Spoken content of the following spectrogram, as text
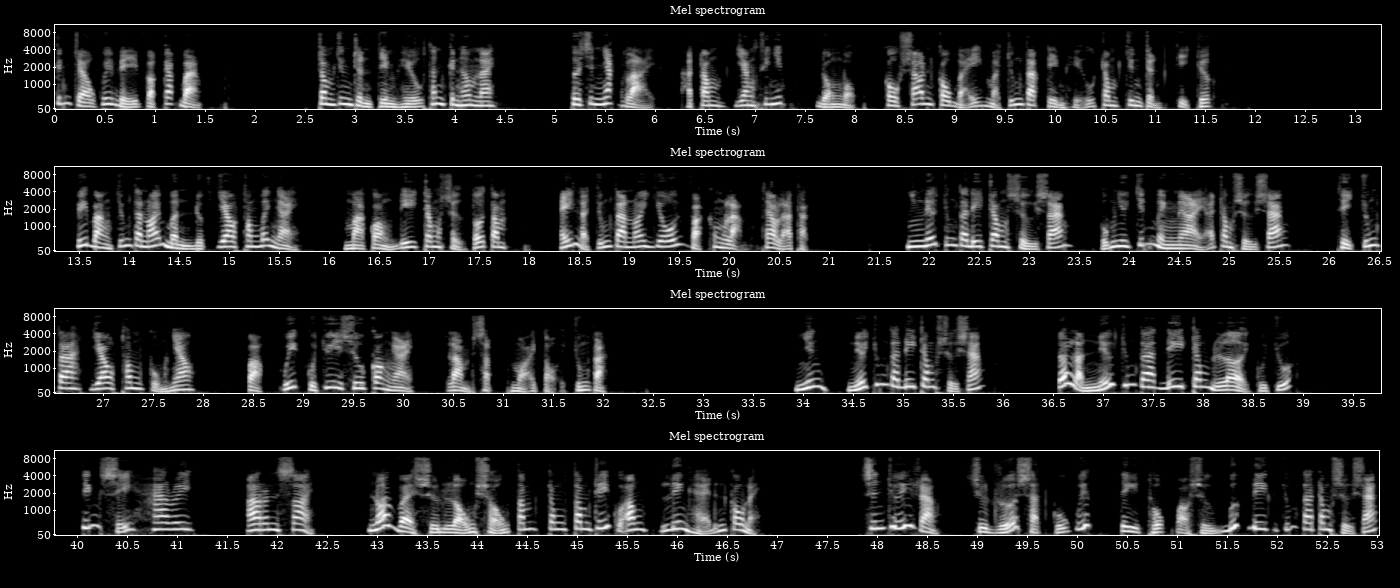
Kính chào quý vị và các bạn. Trong chương trình tìm hiểu Thánh Kinh hôm nay, tôi xin nhắc lại ở trong gian thứ nhất, đoạn 1, câu 6 đến câu 7 mà chúng ta tìm hiểu trong chương trình kỳ trước. Ví bằng chúng ta nói mình được giao thông với Ngài, mà còn đi trong sự tối tâm, ấy là chúng ta nói dối và không làm theo lẽ thật. Nhưng nếu chúng ta đi trong sự sáng, cũng như chính mình Ngài ở trong sự sáng, thì chúng ta giao thông cùng nhau, và huyết của Chúa Giêsu con Ngài làm sạch mọi tội chúng ta. Nhưng nếu chúng ta đi trong sự sáng, đó là nếu chúng ta đi trong lời của Chúa. Tiến sĩ Harry Ironside nói về sự lộn xộn tâm trong tâm trí của ông liên hệ đến câu này. Xin chú ý rằng sự rửa sạch của quyết tùy thuộc vào sự bước đi của chúng ta trong sự sáng.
